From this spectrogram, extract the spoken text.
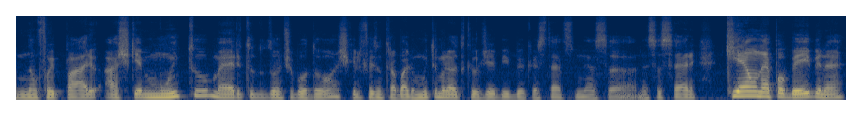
não foi páreo. Acho que é muito mérito do Don Thibodeau, acho que ele fez um trabalho muito melhor do que o JB Bickerstaff nessa, nessa série, que é um Nepo Baby, né?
